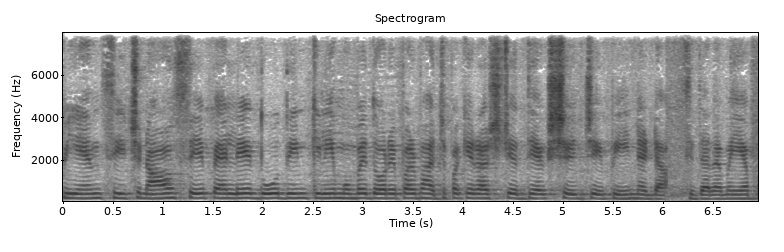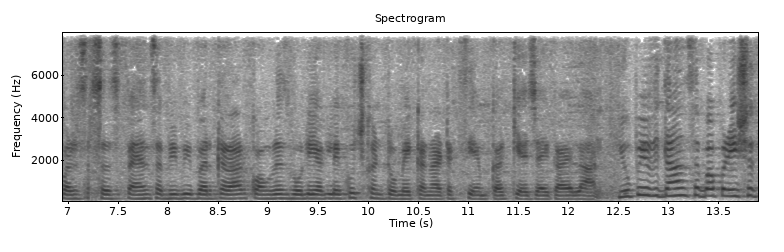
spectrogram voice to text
पीएमसी चुनाव से पहले दो दिन के लिए मुंबई दौरे पर भाजपा के राष्ट्रीय अध्यक्ष जेपी नड्डा। सिद्धारमैया पर सस्पेंस अभी भी बरकरार, कांग्रेस बोली, अगले कुछ घंटों में कर्नाटक सीएम का किया जाएगा ऐलान। यूपी विधानसभा परिषद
